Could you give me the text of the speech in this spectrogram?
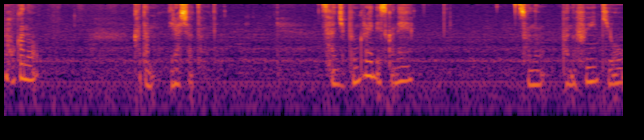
ま、他の方もいらっしゃったので30分ぐらいですかね。その場の雰囲気を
